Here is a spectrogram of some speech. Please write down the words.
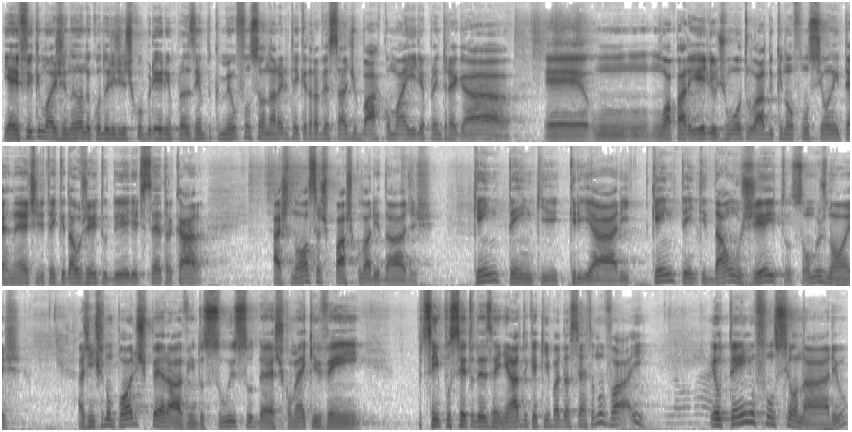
E aí eu fico imaginando quando eles descobrirem, por exemplo, que o meu funcionário ele tem que atravessar de barco uma ilha para entregar é, um, um, aparelho de um outro lado que não funciona a internet, ele tem que dar o jeito dele, etc. Cara, as nossas particularidades, quem tem que criar e quem tem que dar um jeito somos nós. A gente não pode esperar vir do sul e sudeste como é que vem 100% desenhado que aqui vai dar certo. Não vai. Não vai. Eu tenho um funcionário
